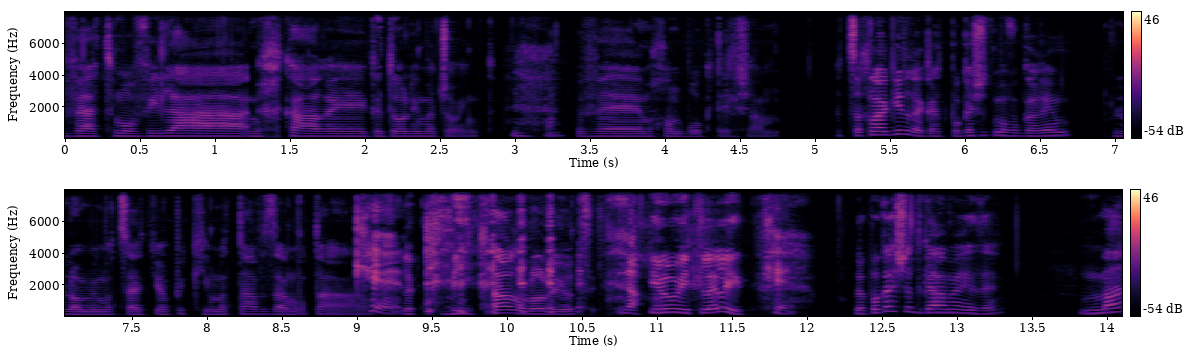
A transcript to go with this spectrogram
ואת מובילה מחקר אה, גדול עם הג'וינט, נכון. ומכון ברוקדייל שם. צריך להגיד רגע, את פוגשת מבוגרים לא ממוצא אתיופי, כי מטב זה עמותה, כן. לכ- בעיקר לא ליוצאים, נכון. כאילו היא כללית. כן. ופוגשת גם איזה, מה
